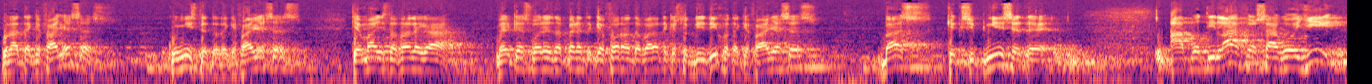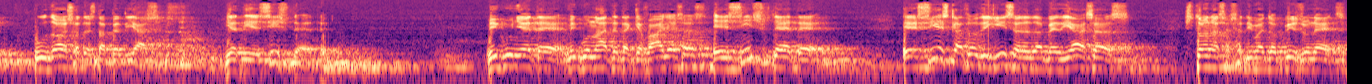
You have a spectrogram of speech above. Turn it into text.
Κουνάτε τα κεφάλια σας κουνήστε τα, τα κεφάλια σας. Και μάλιστα θα έλεγα μερικές φορές να παίρνετε και φόρα να τα βαράτε και στον κλειδίχο τα κεφάλια σας. Μπας και ξυπνήσετε από τη λάθος αγωγή που δώσατε στα παιδιά σας. Γιατί εσείς φταίτε μην, κουνιέτε, μην κουνάτε τα κεφάλια σας. Εσείς φταίτε. Εσείς καθοδηγήσατε τα παιδιά σας στο να σας αντιμετωπίζουν έτσι.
